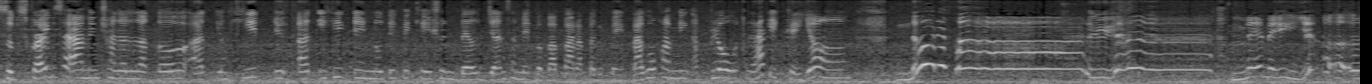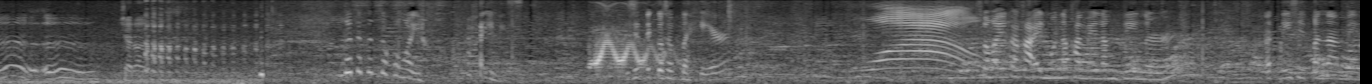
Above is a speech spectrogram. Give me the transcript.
subscribe sa aming channel na to at yung hit yung, at i-hit yung notification bell dyan sa may baba para pag may bago kaming upload, lagi kayong notified! Yeah! Meme, yeah! Charot. Ganda-ganda ko ngayon. Kakainis. Is it because of the hair? Wow! So ngayon kakain muna kami ng dinner at naisipan namin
